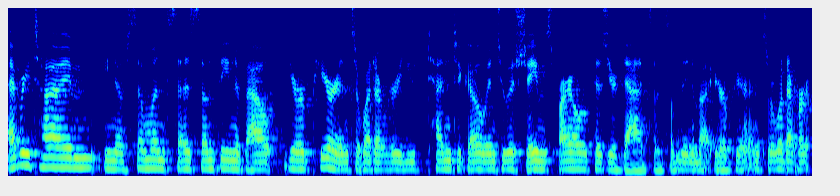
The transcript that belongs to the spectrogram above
every time, you know, someone says something about your appearance or whatever, you tend to go into a shame spiral because your dad said something about your appearance or whatever.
